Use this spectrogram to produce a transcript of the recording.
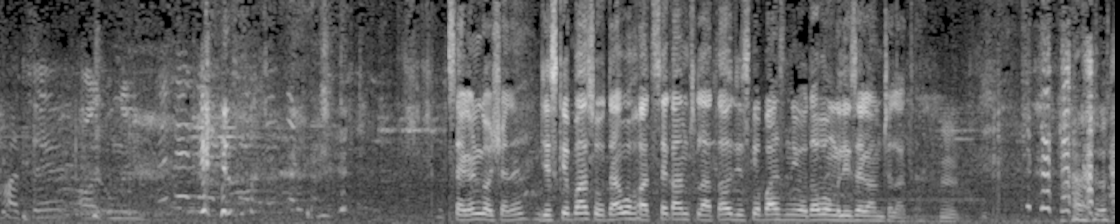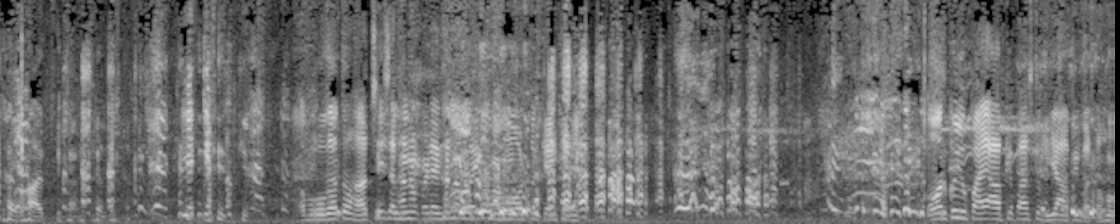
हाथ से और उंगली। सेकंड क्वेश्चन है जिसके पास होता है वो हाथ से काम चलाता है और जिसके पास नहीं होता वो उंगली से काम चलाता है। अब होगा तो हाथ से ही चलाना पड़ेगा ना भाई हम और तो क्या करें। और कोई उपाय आपके पास तो भैया आप ही बताओ।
